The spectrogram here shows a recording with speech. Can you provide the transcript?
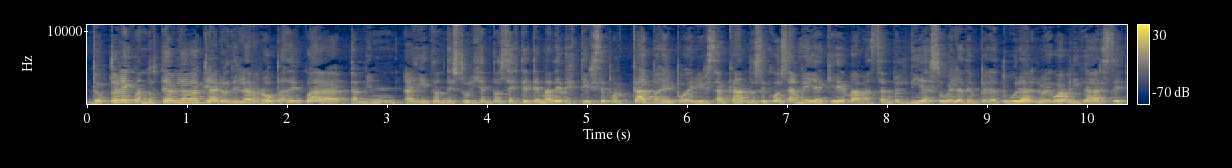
Doctora, y cuando usted hablaba, claro, de la ropa adecuada, también ahí es donde surge entonces este tema de vestirse por capas, el poder ir sacándose cosas a medida que va avanzando el día, sube la temperatura, luego abrigarse,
